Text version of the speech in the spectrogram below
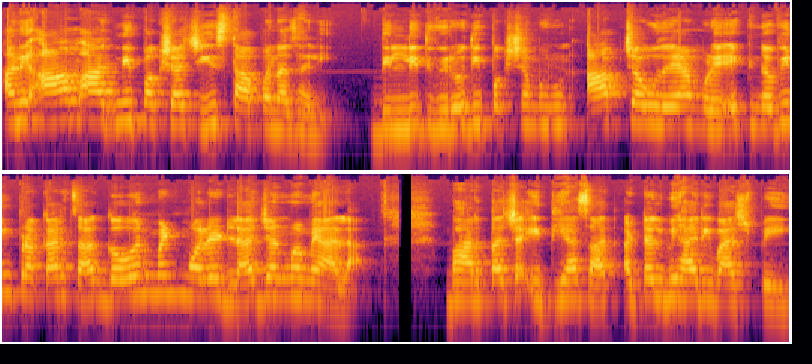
आणि आम आदमी पक्षाची स्थापना झाली. दिल्लीत विरोधी पक्ष म्हणून आपच्या उदयामुळे एक नवीन प्रकारचा गव्हर्नमेंट मॉडेलला जन्म मिळाला. भारताच्या इतिहासात अटल बिहारी वाजपेयी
